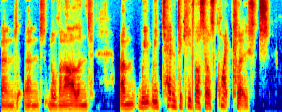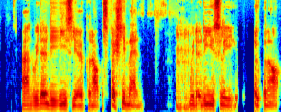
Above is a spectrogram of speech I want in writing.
and and Northern Ireland, um, we we tend to keep ourselves quite close, and we don't easily open up, especially men. Mm-hmm. We don't easily open up,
